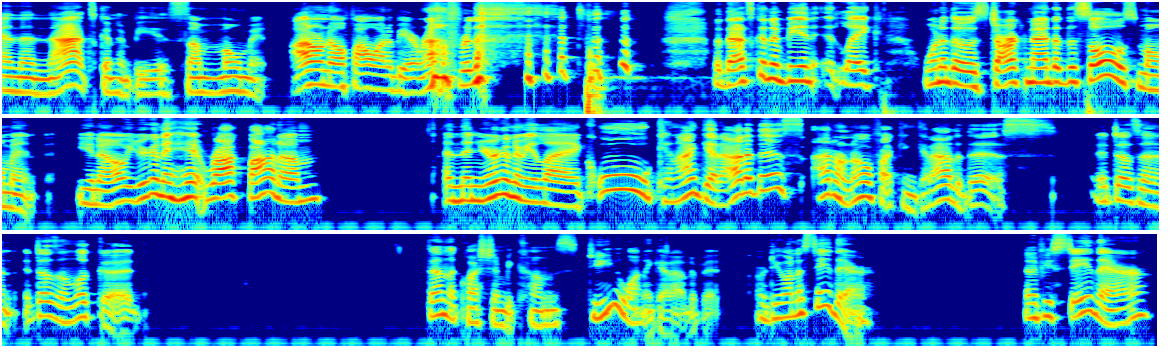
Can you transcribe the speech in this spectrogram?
And then that's going to be some moment. I don't know if I want to be around for that. but that's going to be an, like one of those dark night of the souls moment. You know, you're going to hit rock bottom and then you're going to be like, "Ooh, can I get out of this? I don't know if I can get out of this. It doesn't it doesn't look good." Then the question becomes, do you want to get out of it or do you want to stay there? And if you stay there,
